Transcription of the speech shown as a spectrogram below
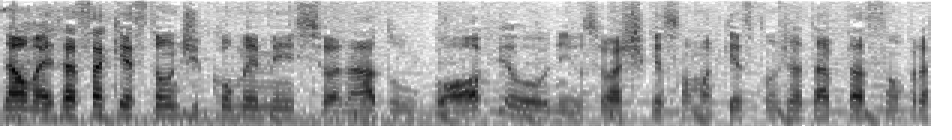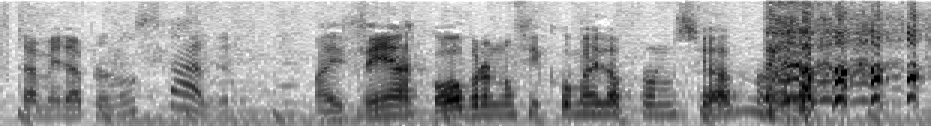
Não, mas essa questão de como é mencionado o golpe, ô Nilson, eu acho que é só uma questão de adaptação pra ficar melhor pronunciável. Mas vem a cobra não ficou melhor pronunciado, não.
